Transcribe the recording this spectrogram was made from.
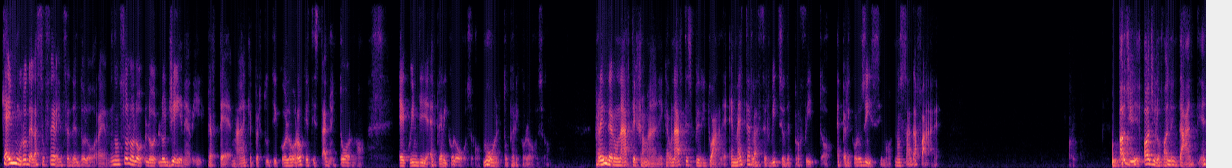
che è il muro della sofferenza e del dolore. Non solo lo, lo, lo, generi per te, ma anche per tutti coloro che ti stanno intorno. E quindi è pericoloso, molto pericoloso. Prendere un'arte sciamanica, un'arte spirituale e metterla al servizio del profitto è pericolosissimo, non sa da fare. Oggi, oggi lo fanno in tanti.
